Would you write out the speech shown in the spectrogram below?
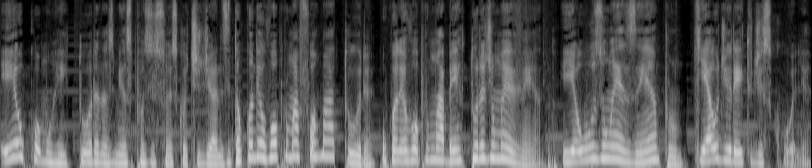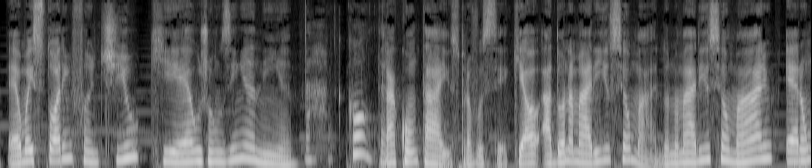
eu, como reitora, nas minhas posições cotidianas. Então, quando eu vou para uma formatura, ou quando eu vou para uma abertura de um evento, e eu uso um exemplo que é o direito de escolha. É uma história infantil que é o Joãozinho e Aninha. Ah, conta. Pra contar isso para você, que é a Dona Maria e o seu Mário. Dona Maria e o seu Mário eram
